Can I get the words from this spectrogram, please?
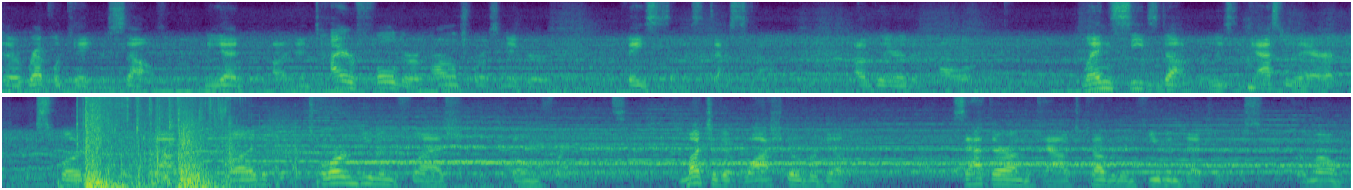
to replicate yourself. And he had an entire folder of Arnold Schwarzenegger faces on his desktop, uglier than all of them. Len seized up, released a gasp of air, exploded into a cloud of blood, torn human flesh, and bone fragments. Much of it washed over Dylan. He sat there on the couch, covered in human detritus, for a moment,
